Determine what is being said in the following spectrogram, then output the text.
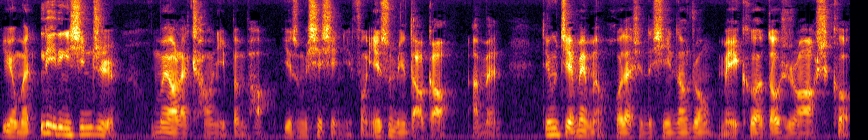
因为我们立定心志，我们要来朝你奔跑。耶稣，我们谢谢你，奉耶稣名祷告，阿门。弟兄姐妹们，活在神的心当中，每一刻都是荣耀时刻。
